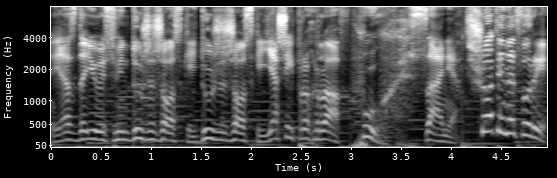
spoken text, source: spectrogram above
Я здаюсь. Він дуже жорсткий, дуже жорсткий. Я ще й програв. Фух, Саня, що ти натворив?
